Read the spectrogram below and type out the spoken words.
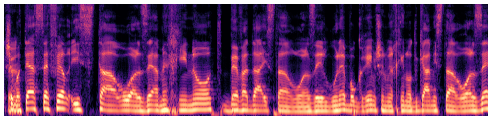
שבתי הספר הסתערו על זה, המכינות בוודאי הסתערו על זה, ארגוני בוגרים של מכינות גם הסתערו על זה,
